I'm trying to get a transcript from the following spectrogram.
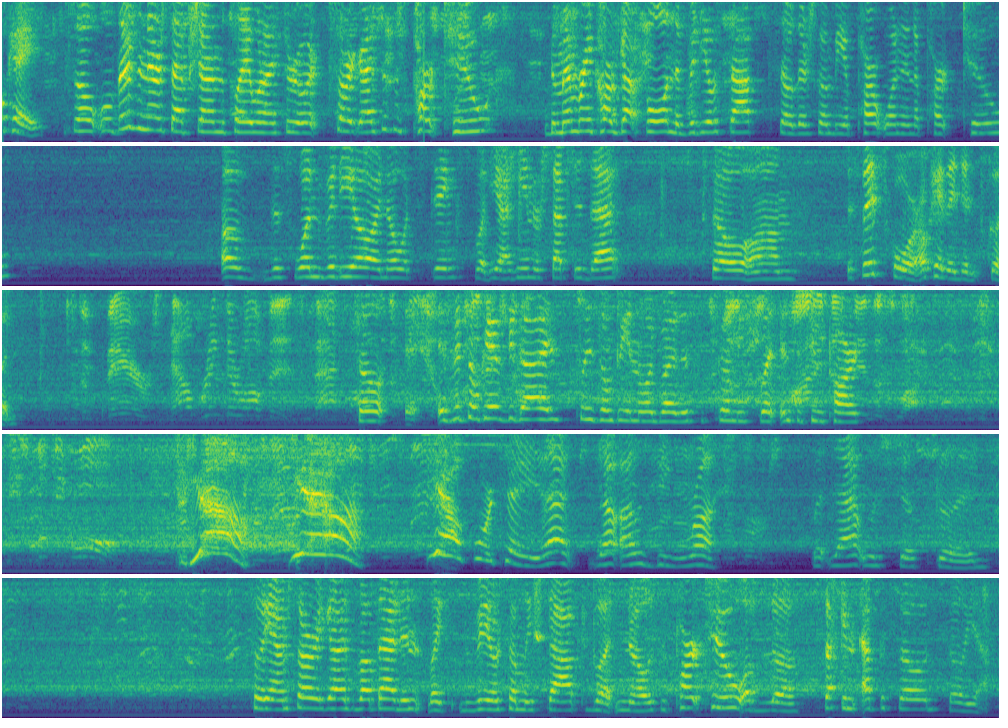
Okay, so, well, there's an interception on the play when I threw it. Sorry, guys, this is part two. The memory card got full and the video stopped, so there's going to be a part one and a part two of this one video. I know it stinks, but yeah, he intercepted that. So, um, if they score, okay, they didn't. Good. So, if it's okay with you guys, please don't be annoyed by this. It's going to be split into two parts. Yeah! Yeah! Yeah, Forte! That, that, I was being rushed. But that was just good. So yeah, I'm sorry guys about that. I didn't like the video suddenly stopped, but no, this is part two of the second episode. So yeah.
